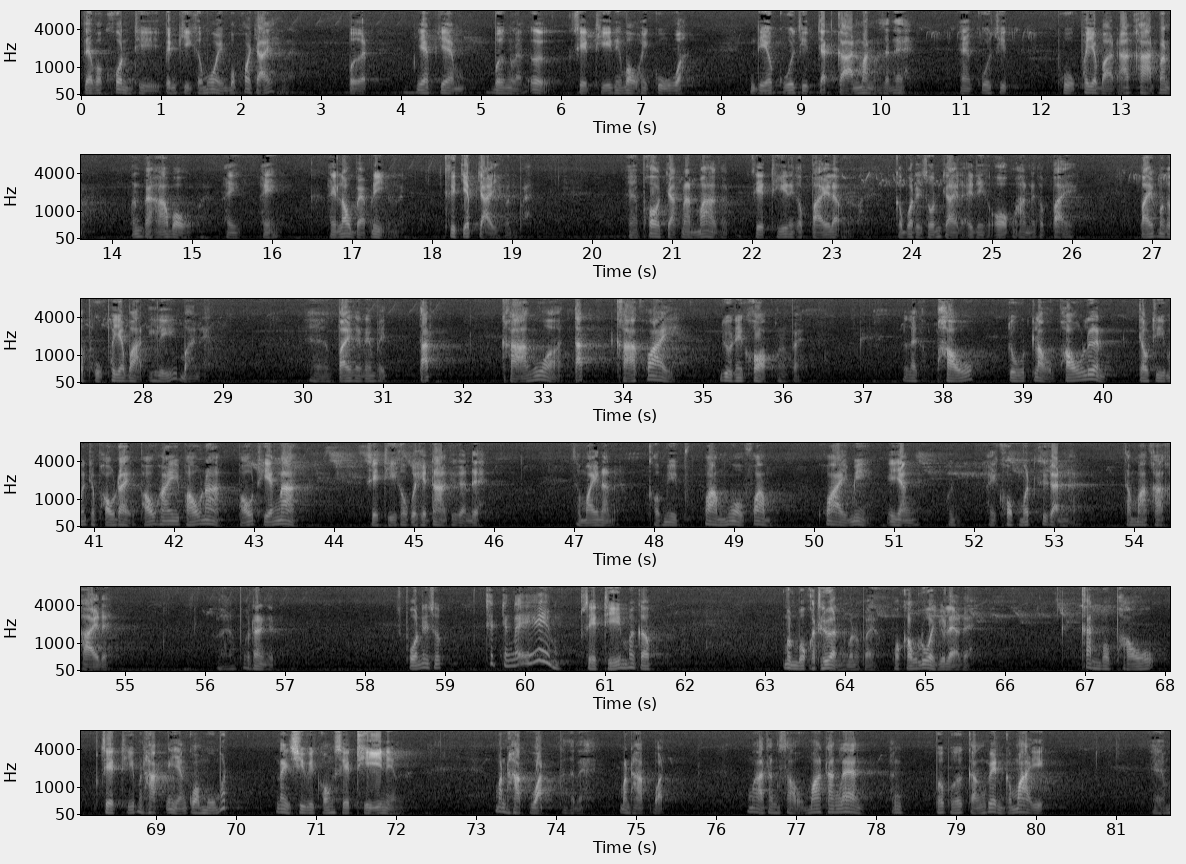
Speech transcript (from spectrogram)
แต่ว่าคนที่เป็นขี่ขโมยบกข้อใจ เปิดแยบแยมเบิงละเออเศรษฐีเนี่ยบอกให้กูวะเดี๋ยวกูจิตจัดการมันซะแน่กูจิตผูกพยาบาทอาฆาตมัน มันไปหาบอก ให้ให้ให้เล่าแบบนี้ คือเจ็บใจมันไปพ่อจากนั้นมากเศรษฐีเนี่ยก็ไปแล้ว ก็บ่ได้สนใจแล้วไอ้นี่ก็ออกมาหันก็ไป ไปมันก็ผูกพยาบาทอีหลีบานเนี่ยไปกันนั้นไปตัดขาง่วตัดขาควายอยู่ในขอกมันไป แล้วก็เผาจูดเหล่าเผาเลื่อน เจ้าทีมันจะเผาได้ เผาให้เผาหน้า เผาเถียงหน้า เศรษฐีเขาก็เห็นหน้าคือกันเด้ สมัยนั้นเขามีฟ้ามง่ฟ้ามควายมีไอ้ยังให้ครบมดคือกันนะทำมาค้าขายเด้เพราะนั้นผลที่สุดเท็ดจังไงเศรษฐีมันกับ มันบกกระเทือนมันออกไปเพราะเขารั่วอยู่แล้วเลยขั้นบกเผาเศรษฐีมันหักอย่างกว่าหมูมัดในชีวิตของเศรษฐีเนี่ย มันหักวัดนะมันหักวัด มาทางเสามาทางแรงทางเพอเพอกังเว้นก็มาอีก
